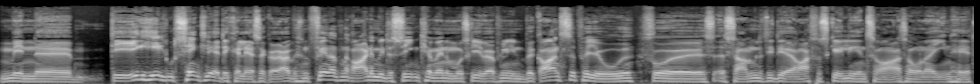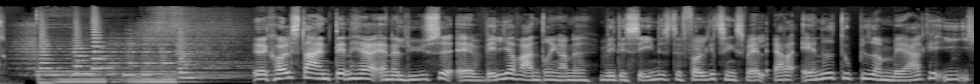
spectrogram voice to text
Men øh, det er ikke helt utænkeligt, at det kan lade sig gøre. Hvis man finder den rette medicin, kan man måske i hvert fald i en begrænset periode få øh, samlet de der ret forskellige interesser under en hat. Erik Holstein, den her analyse af vælgervandringerne ved det seneste folketingsvalg, er der andet, du bider mærke i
